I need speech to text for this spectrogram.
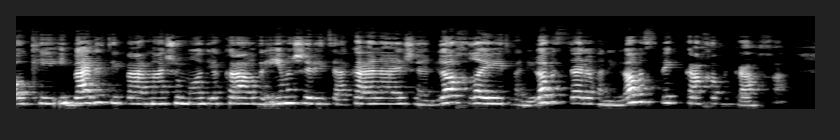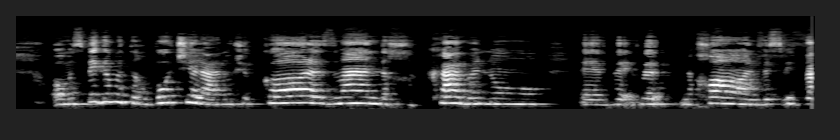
או כי איבדתי פעם משהו מאוד יקר ואימא שלי צעקה עליי שאני לא אחראית ואני לא בסדר ואני לא מספיק ככה וככה. או מספיק גם התרבות שלנו שכל הזמן דחקה בנו, אה, ונכון, וסביבה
